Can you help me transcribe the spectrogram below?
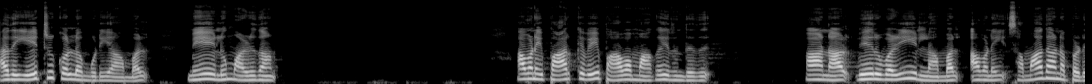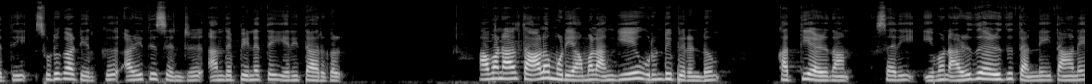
அதை ஏற்றுக்கொள்ள முடியாமல் மேலும் அழுதான். அவனை பார்க்கவே பாவமாக இருந்தது. ஆனால் வேறு வழி இல்லாமல் அவனை சமாதானப்படுத்தி சுடுகாட்டிற்கு அழைத்து சென்று அந்த பிணத்தை எரித்தார்கள். அவனால் தாழ முடியாமல் அங்கேயே உருண்டு பிரண்டும் கத்தி அழுதான். சரி இவன் அழுது அழுது தன்னை தானே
